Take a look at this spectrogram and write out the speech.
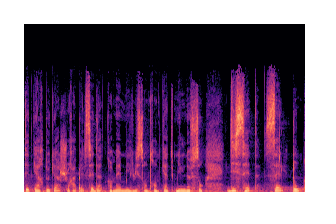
d'Edgar Degas. Je rappelle ces dates quand même, 1834-1917, celle donc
